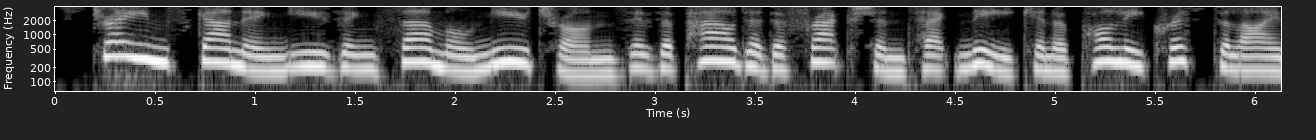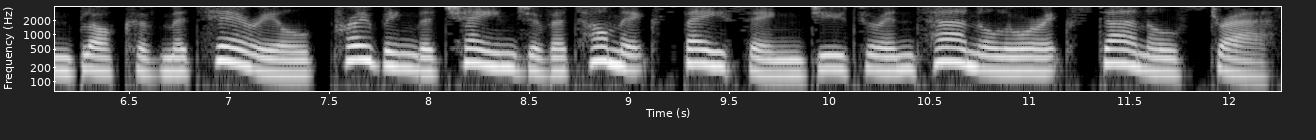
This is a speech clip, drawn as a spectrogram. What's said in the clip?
Strain scanning using thermal neutrons is a powder diffraction technique in a polycrystalline block of material probing the change of atomic spacing due to internal or external stress.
